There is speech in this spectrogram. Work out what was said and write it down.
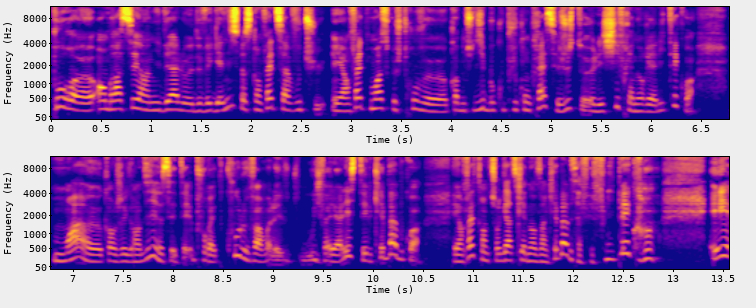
pour embrasser un idéal de véganisme parce qu'en fait, ça vous tue. Et en fait, moi, ce que je trouve, comme tu dis, beaucoup plus concret, c'est juste les chiffres et nos réalités, quoi. Moi, quand j'ai grandi, c'était pour être cool, enfin voilà, où il fallait aller, c'était le kebab, quoi. Et en fait, quand tu regardes ce qu'il y a dans un kebab, ça fait flipper, quoi. Et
